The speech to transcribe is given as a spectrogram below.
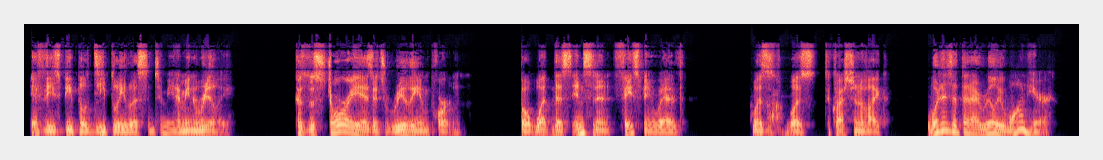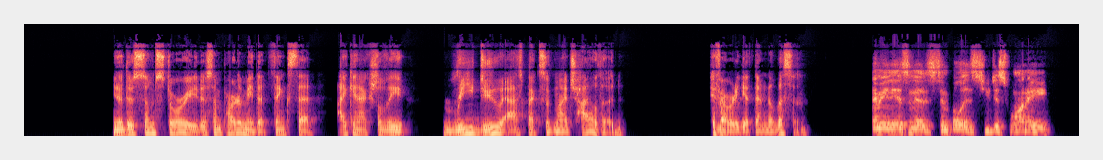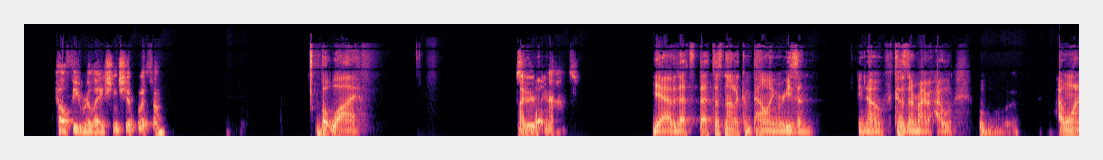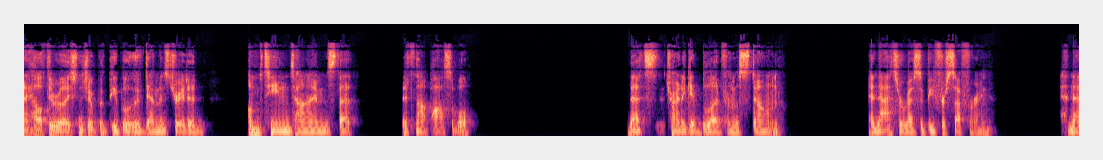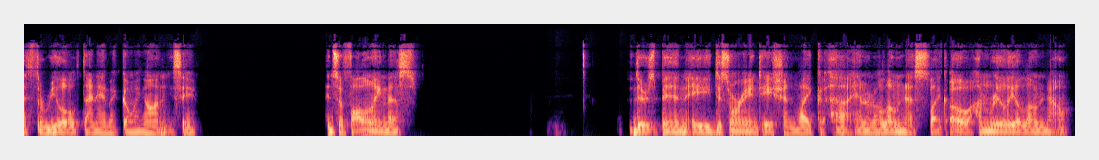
if these people deeply listen to me? I mean, really, because the story is it's really important. But what this incident faced me with was, was the question of like, what is it that I really want here? You know, there's some story, there's some part of me that thinks that I can actually redo aspects of my childhood if I mm-hmm. were to get them to listen. I mean, isn't it as simple as you just want a healthy relationship with them? But why? So like, parents. Yeah, but that's that, that's not a compelling reason, you know, because they're my I, I want a healthy relationship with people who've demonstrated umpteen times that it's not possible. That's trying to get blood from a stone. And that's a recipe for suffering. And that's the real dynamic going on, you see. And so, following this, there's been a disorientation, like, uh, and an aloneness, like, oh, I'm really alone now.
